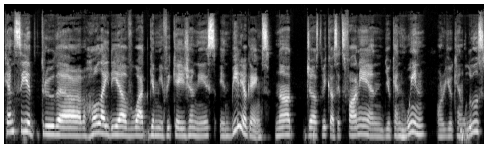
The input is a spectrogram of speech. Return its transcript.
can see it through the whole idea of what gamification is in video games, not just because it's funny and you can win or you can Mhm, lose.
